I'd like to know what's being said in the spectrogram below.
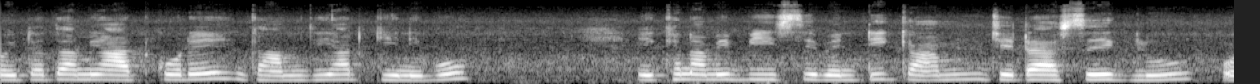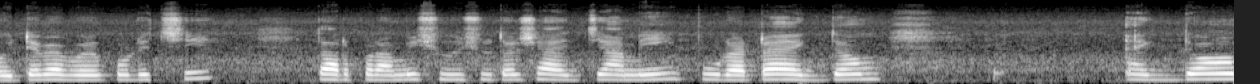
ওইটাতে আমি আর্ট করে গাম দিয়ে আটকিয়ে নিব। এখানে আমি বি সেভেন্টি গাম যেটা আছে গ্লু ওইটা ব্যবহার করেছি। তারপর আমি সুই সুতার সাহায্যে আমি পুরাটা একদম একদম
